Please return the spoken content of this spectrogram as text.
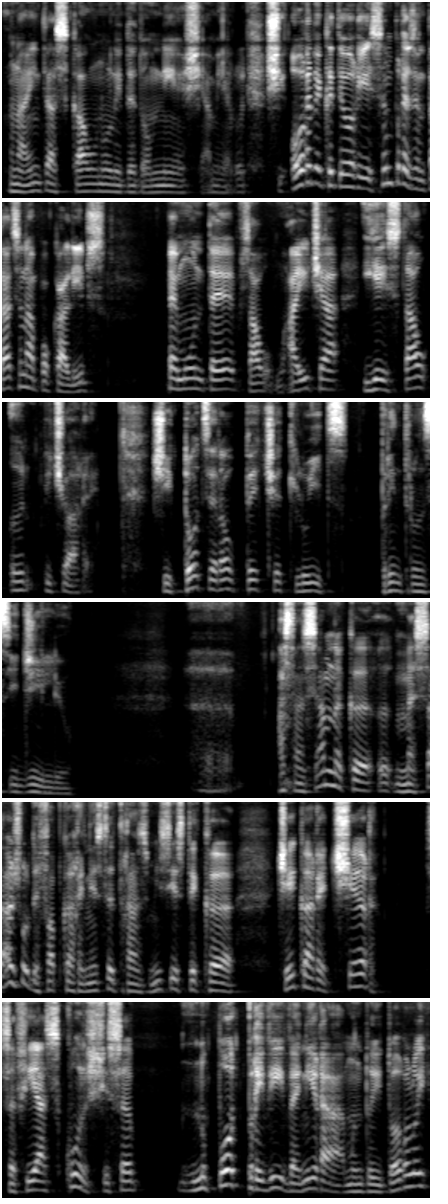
înaintea scaunului de domnie și a mielului. Și ori de câte ori ei sunt prezentați în Apocalips, pe munte sau aici, ei stau în picioare. Și toți erau pecetluiți printr-un sigiliu. Uh, asta înseamnă că uh, mesajul de fapt care ne este transmis este că cei care cer să fie ascunși și să nu pot privi venirea Mântuitorului,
